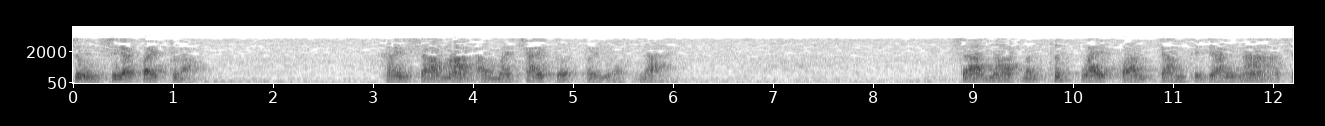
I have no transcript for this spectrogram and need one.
สูญเสียไปเปล่า ให้สามารถเอามาใช้เกิดประโยชน์ได้ สามารถบันทึกไว้ความจำที่อย่างน่าอัศ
